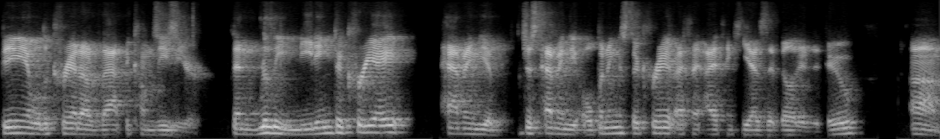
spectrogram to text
being able to create out of that becomes easier than really needing to create. Having the just having the openings to create, I think I think he has the ability to do. Um,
